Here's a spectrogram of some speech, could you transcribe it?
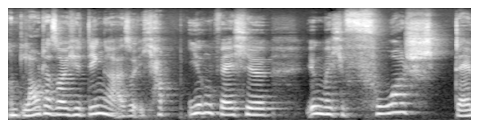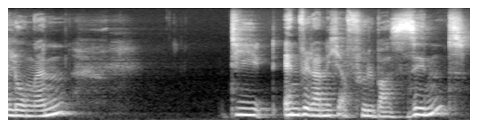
und lauter solche Dinge. Also ich habe irgendwelche, irgendwelche Vorstellungen, die entweder nicht erfüllbar sind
